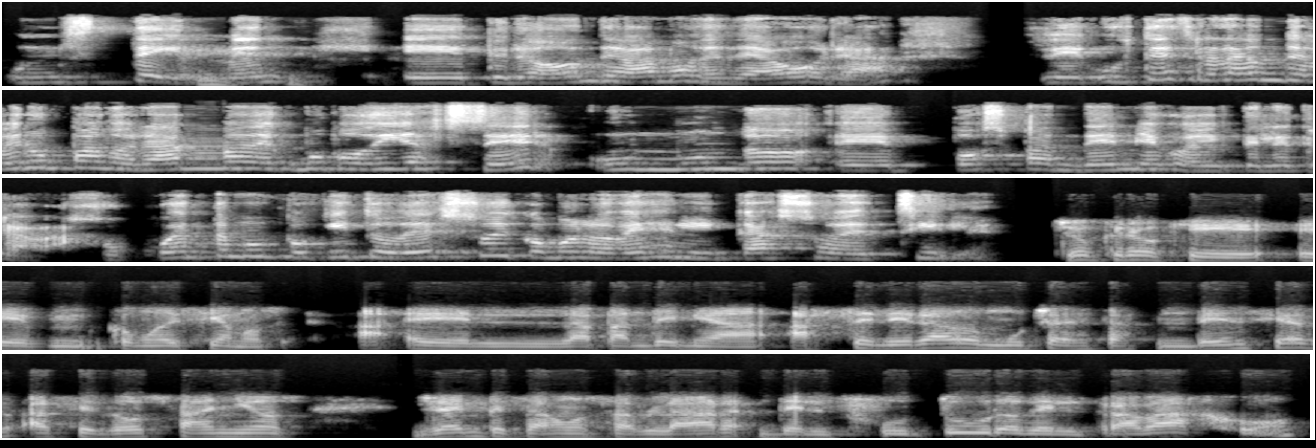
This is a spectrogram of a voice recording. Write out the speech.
un statement, eh, pero ¿a dónde vamos desde ahora? Ustedes trataron de ver un panorama de cómo podía ser un mundo eh, post pandemia con el teletrabajo. Cuéntame un poquito de eso y cómo lo ves en el caso de Chile. Yo creo que, em, como decíamos, la pandemia ha acelerado muchas de estas tendencias. Hace dos años ya empezamos a hablar del futuro del trabajo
